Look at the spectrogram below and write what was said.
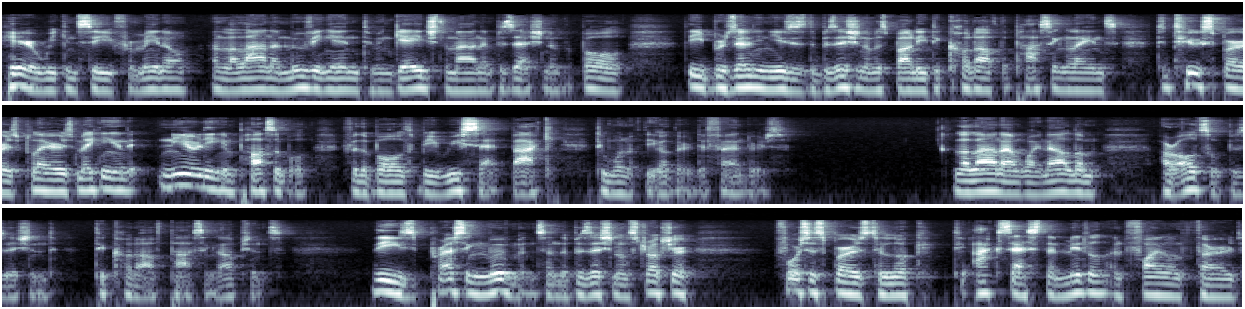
Here we can see Firmino and Lallana moving in to engage the man in possession of the ball. The Brazilian uses the position of his body to cut off the passing lanes to two Spurs players, making it nearly impossible for the ball to be reset back to one of the other defenders. Lallana and Wijnaldum are also positioned to cut off passing options. These pressing movements and the positional structure forces Spurs to look to access the middle and final third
